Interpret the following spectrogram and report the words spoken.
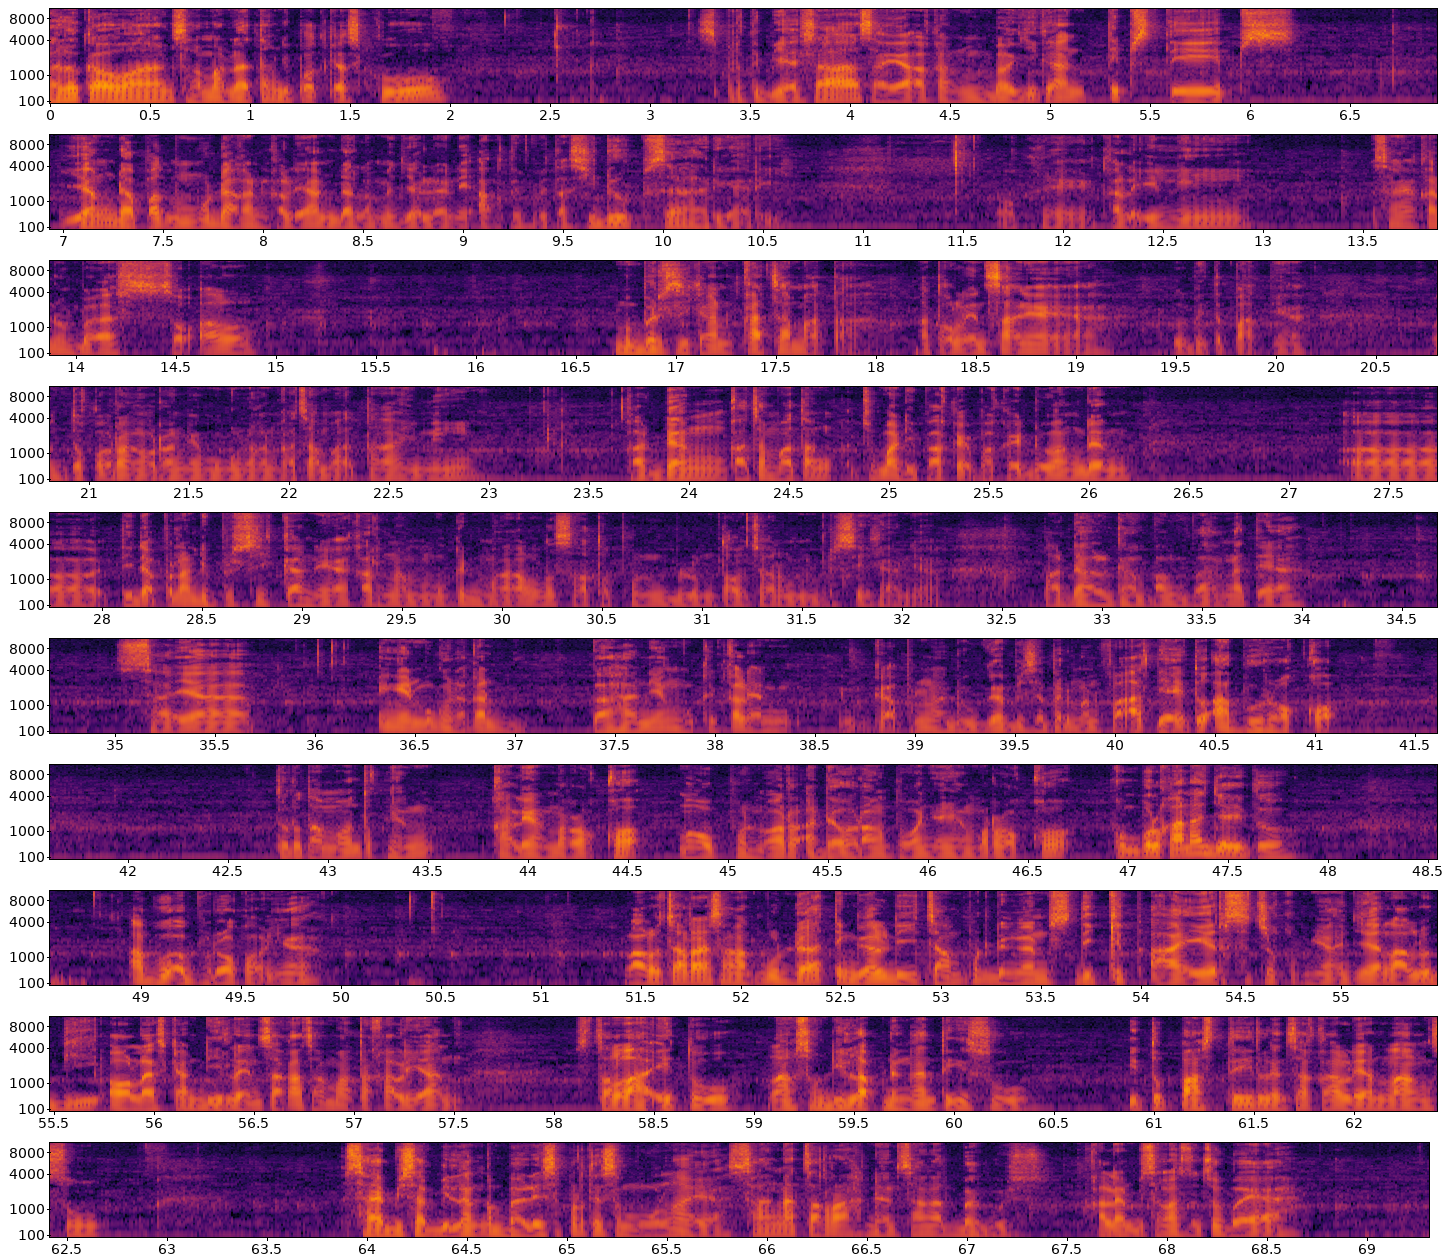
Halo kawan, selamat datang di podcastku. Seperti biasa, saya akan membagikan tips-tips yang dapat memudahkan kalian dalam menjalani aktivitas hidup sehari-hari. Oke, kali ini saya akan membahas soal membersihkan kacamata atau lensanya ya, lebih tepatnya. Untuk orang-orang yang menggunakan kacamata ini, kadang kacamata cuma dipakai-pakai doang dan uh, tidak pernah dibersihkan ya karena mungkin males ataupun belum tahu cara membersihkannya. Padahal gampang banget ya. Saya ingin menggunakan bahan yang mungkin kalian nggak pernah duga bisa bermanfaat yaitu abu rokok. Terutama untuk yang kalian merokok maupun ada orang tuanya yang merokok, kumpulkan aja itu abu-abu rokoknya. Lalu caranya sangat mudah, tinggal dicampur dengan sedikit air secukupnya aja, lalu dioleskan di lensa kacamata kalian. Setelah itu, langsung dilap dengan tisu. Itu pasti lensa kalian langsung saya bisa bilang kembali seperti semula ya, sangat cerah dan sangat bagus. Kalian bisa langsung coba ya.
